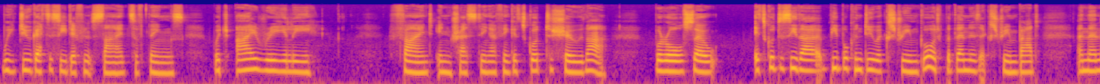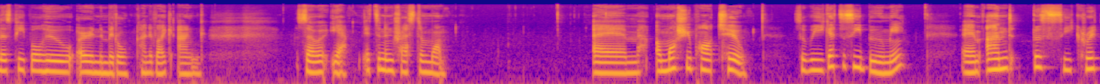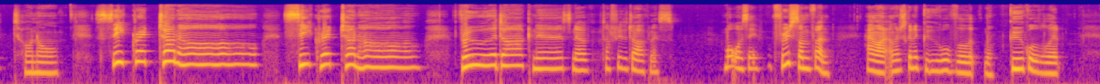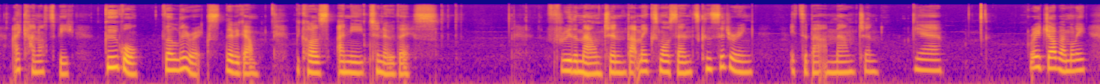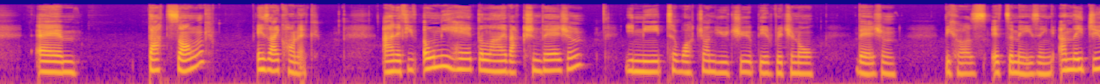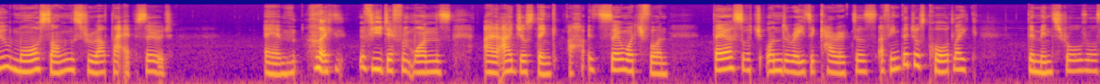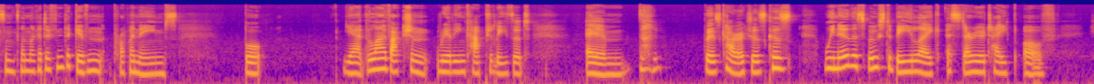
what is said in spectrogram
We do get to see different sides of things, which I really find interesting. I think it's good to show that, but also it's good to see that people can do extreme good, but then there's extreme bad. And then there's people who are in the middle, kind of like Aang. So yeah, it's an interesting one. Um, Omashu Part 2. So we get to see Bumi um, and the secret tunnel. Secret tunnel, secret tunnel, through the darkness. No, not through the darkness. What was it? Through something. Hang on, I'm just gonna Google the Google the I cannot speak. Google the lyrics. There we go. Because I need to know this. Through the mountain. That makes more sense considering it's about a mountain. Yeah. Great job, Emilie. Um, that song is iconic. And if you've only heard the live action version, you need to watch on YouTube the original version because it's amazing. And they do more songs throughout that episode. Um, like a few different ones. And I just think oh, it's so much fun. They are such underrated characters. I think they're just called like the minstrels or something. Like I don't think they're given proper names. But yeah, the live action really encapsulated um those characters because we know they're supposed to be like a stereotype of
